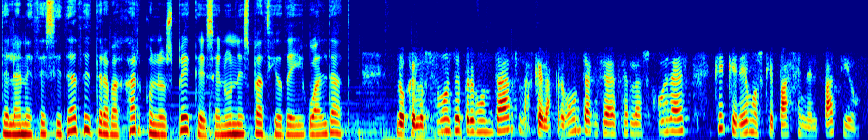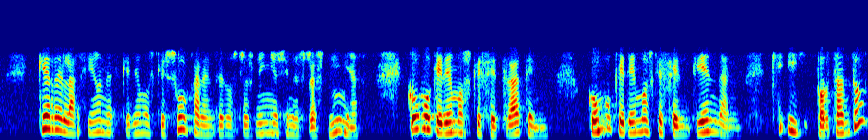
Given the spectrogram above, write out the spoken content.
de la necesidad de trabajar con los peques en un espacio de igualdad. Lo que nos hemos de preguntar, la que la pregunta que se debe hacer la escuela es ¿qué queremos que pase en el patio? ¿Qué relaciones queremos que surjan entre nuestros niños y nuestras niñas? ¿Cómo queremos que se traten? ¿Cómo queremos que se entiendan? Y, por tanto,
